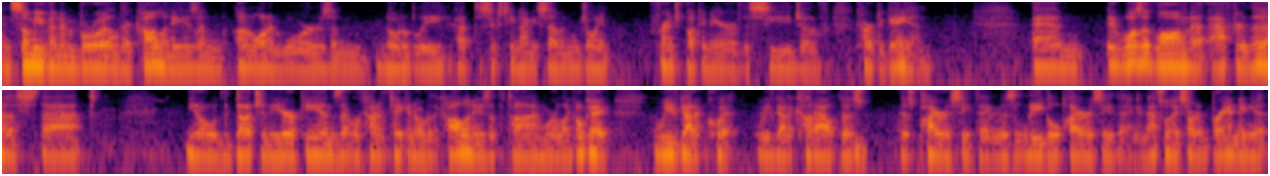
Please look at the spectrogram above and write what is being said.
and some even embroiled their colonies in unwanted wars, and notably at the 1697 joint French buccaneer of the siege of Cartagena, and it wasn't long that after this that you know the Dutch and the Europeans that were kind of taking over the colonies at the time were like, okay, we've got to quit. We've got to cut out this this piracy thing, this legal piracy thing, and that's when they started branding it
